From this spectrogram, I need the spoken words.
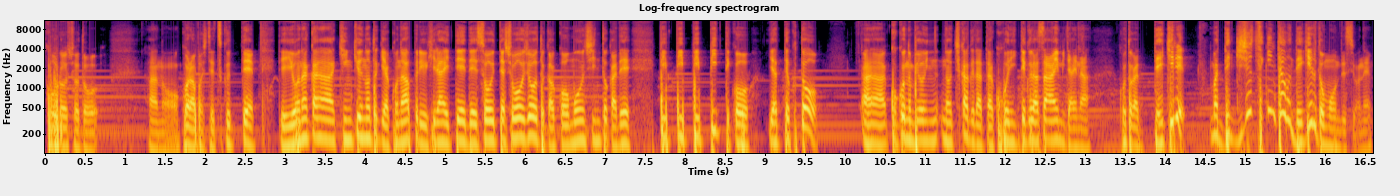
厚労省とあのコラボして作ってで夜中緊急の時はこのアプリを開いてでそういった症状とかこう問診とかでピッピッピッピッってこうやっていくとあここの病院の近くだったらここに行ってくださいみたいなことができる、まあ、で技術的に多分できると思うんですよね。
